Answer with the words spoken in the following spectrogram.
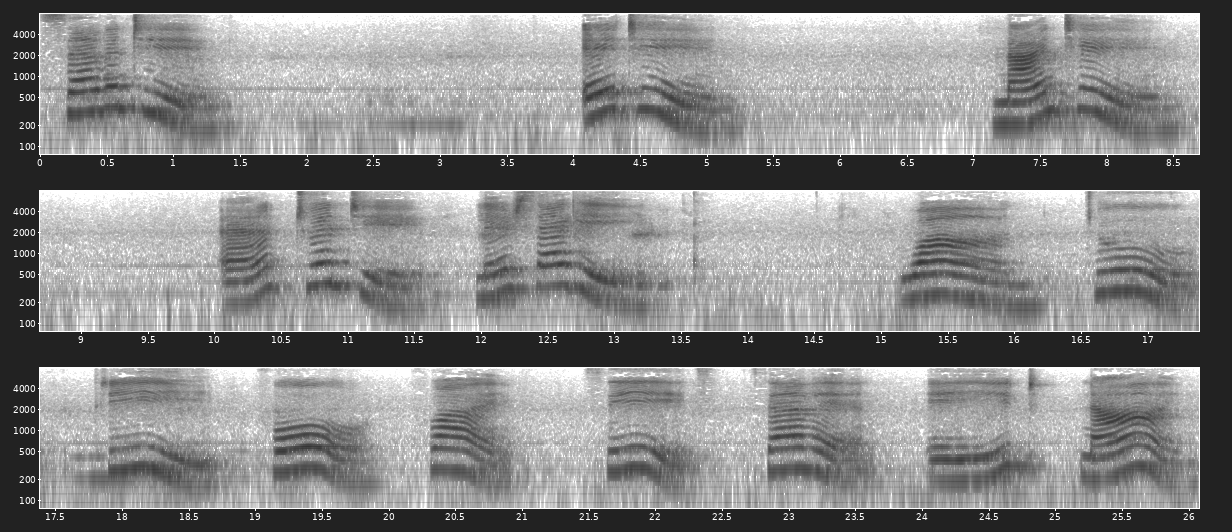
seventeen, eighteen, nineteen, and twenty. Let's again. One, two, three, four, six, seven, eight, nine,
